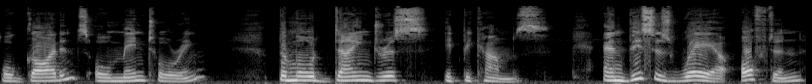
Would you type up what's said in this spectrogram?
or guidance or mentoring, the more dangerous it becomes. And this is where often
